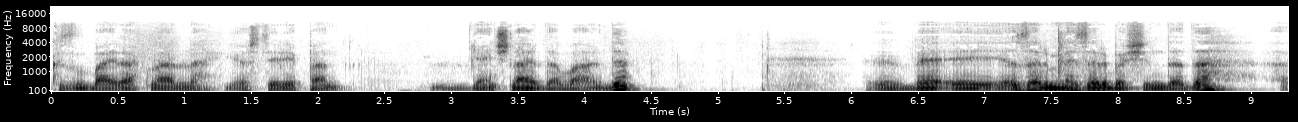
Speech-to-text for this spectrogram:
Kızıl bayraklarla gösteri yapan gençler de vardı ve e, yazarın mezarı başında da e,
